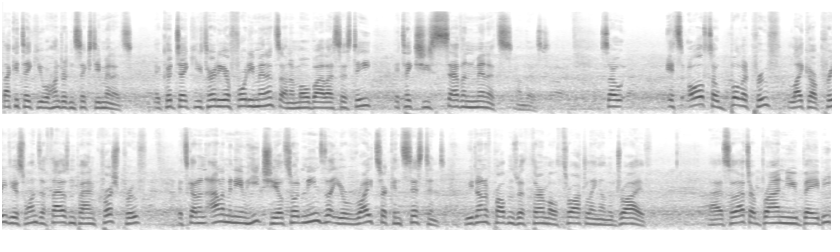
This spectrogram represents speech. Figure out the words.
that could take you 160 minutes. It could take you 30 or 40 minutes on a mobile SSD. It takes you seven minutes on this. So it's also bulletproof, like our previous ones, a thousand pound crush proof. It's got an aluminium heat shield, so it means that your writes are consistent. We don't have problems with thermal throttling on the drive. Uh, so that's our brand new baby.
